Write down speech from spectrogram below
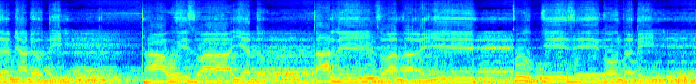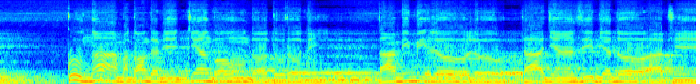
သည်များတို့သည်သာဝေစွာရက်တို့တာလင်းစွာတာလျင် ငါမကောင်းသဖြင့်ကြံကုန်သောသူတို့သည်တာမိမိအလိုလိုဒါကြံစည်းပြတ်သောအဖြစ်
